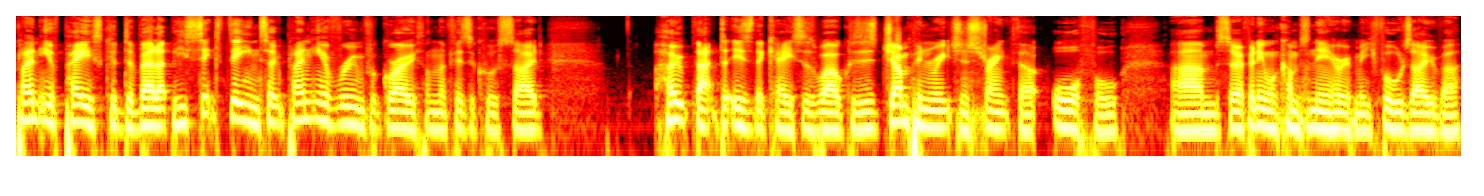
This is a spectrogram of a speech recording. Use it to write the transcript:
plenty of pace could develop. He's 16, so plenty of room for growth on the physical side. Hope that is the case as well because his jumping reach and strength are awful. Um, so if anyone comes near him, he falls over.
